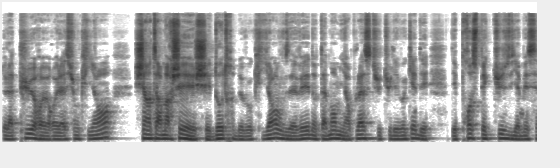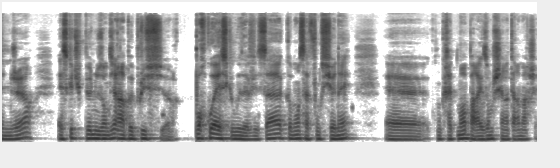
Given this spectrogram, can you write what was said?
de la pure relation client, chez Intermarché et chez d'autres de vos clients, vous avez notamment mis en place, tu, l'évoquais, des, prospectus via Messenger. Est-ce que tu peux nous en dire un peu plus sur pourquoi est-ce que vous avez fait ça, comment ça fonctionnait euh, concrètement, par exemple, chez Intermarché?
